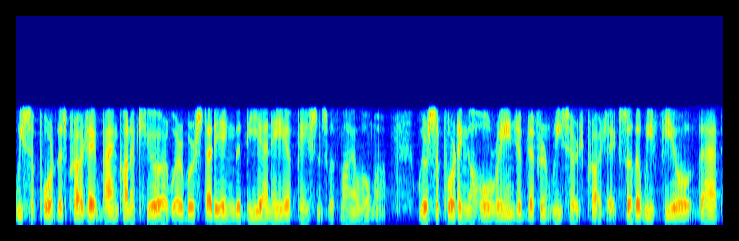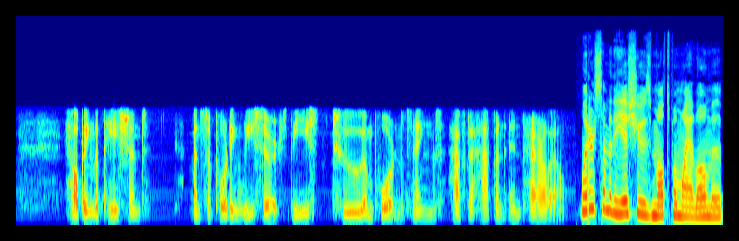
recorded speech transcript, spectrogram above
We support this project Bank on a Cure, where we're studying the DNA of patients with myeloma. We're supporting a whole range of different research projects so that we feel that helping the patient and supporting research, these two important things have to happen in parallel. What are some of the issues multiple myeloma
